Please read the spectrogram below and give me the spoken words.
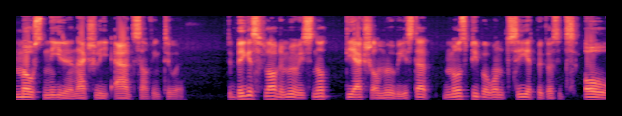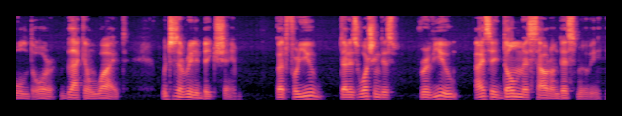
most needed and actually adds something to it. The biggest flaw of the movie is not the actual movie, it's that most people won't see it because it's old or black and white, which is a really big shame. But for you that is watching this review, I say don't miss out on this movie.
